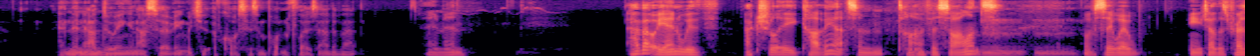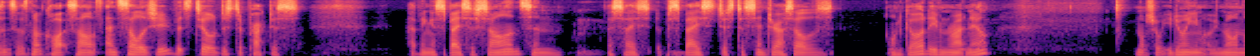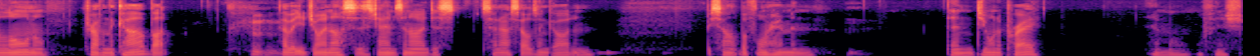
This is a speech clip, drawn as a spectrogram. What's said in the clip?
and then our mm. doing and our serving which of course is important flows out of that Amen. How about we end with actually carving out some time for silence? Obviously, we're in each other's presence, so it's not quite silence and solitude, but still just to practice having a space of silence and mm. a space, a space just to center ourselves on God, even right now. not sure what you're doing. You might be mowing the lawn or driving the car, but how about you join us as James and I just center ourselves in God and be silent before Him and then do you want to pray? And we'll, we'll finish.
